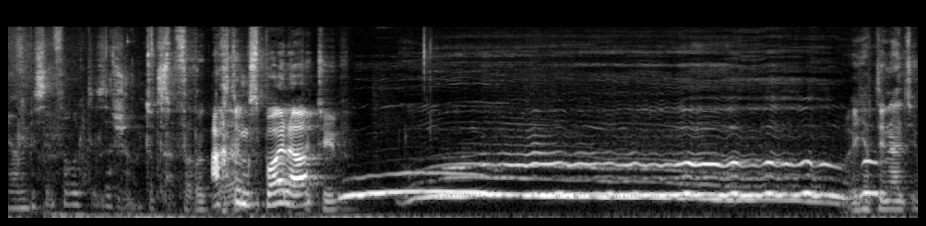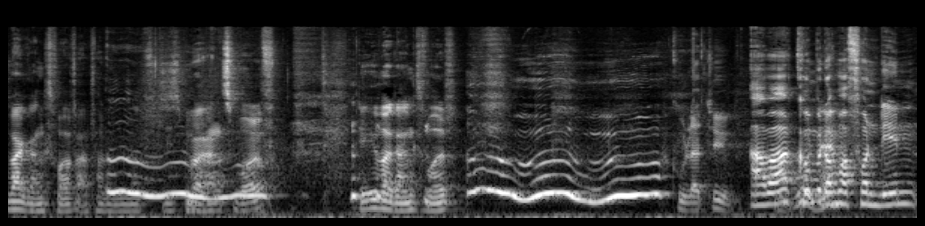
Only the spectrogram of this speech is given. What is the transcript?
Ja, ein bisschen verrückt ist das schon. Verrückt. Achtung? Spoiler! Typ. Ich habe den als Übergangswolf einfach nur benutzt. Dieses Übergangswolf. Der Übergangswolf. Cooler Typ. Aber kommen wir doch mal von den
